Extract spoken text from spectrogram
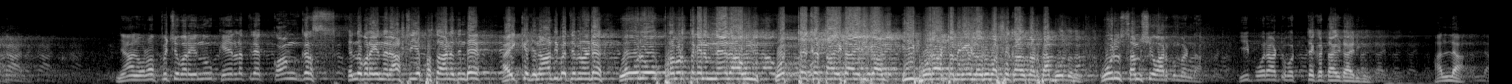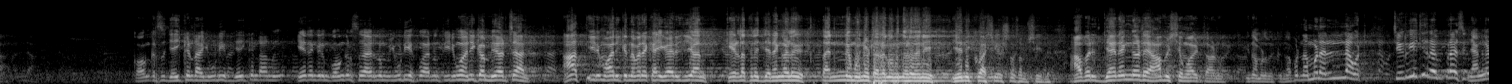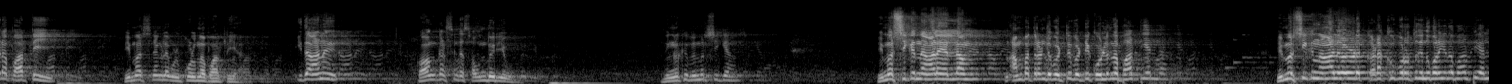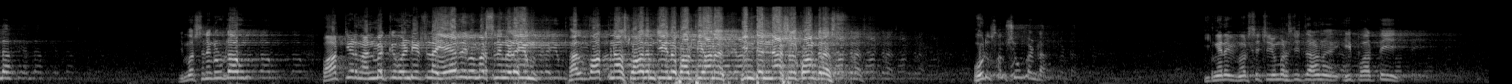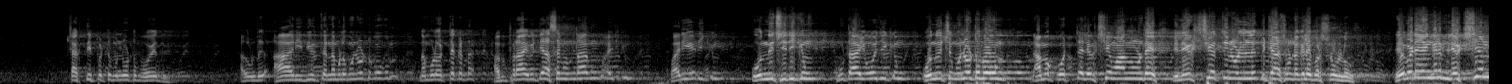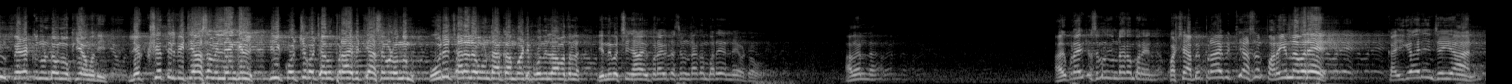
ഞാൻ ഉറപ്പിച്ചു പറയുന്നു കേരളത്തിലെ കോൺഗ്രസ് എന്ന് പറയുന്ന രാഷ്ട്രീയ പ്രസ്ഥാനത്തിന്റെ ഐക്യ ജനാധിപത്യത്തിനുണ്ട് ഓരോ പ്രവർത്തകനും നേതാവും ഒറ്റക്കെട്ടായിട്ടായിരിക്കാം ഈ പോരാട്ടം ഇനിയുള്ള ഒരു വർഷക്കാലം നടത്താൻ പോകുന്നത്. ഒരു സംശയം ആർക്കും വേണ്ട. ഈ പോരാട്ടം ഒറ്റക്കെട്ടായിട്ടായിരിക്കും. അല്ല കോൺഗ്രസ് ജയിക്കേണ്ട യു ഡി എഫ് ജയിക്കേണ്ടെന്ന് ഏതെങ്കിലും കോൺഗ്രസ്സുകാരനും യു ഡി എഫുകാരനും തീരുമാനിക്കാൻ വിചാരിച്ചാൽ ആ തീരുമാനിക്കുന്നവരെ കൈകാര്യം ചെയ്യാൻ കേരളത്തിലെ ജനങ്ങൾ തന്നെ മുന്നിട്ടിറങ്ങുമെന്നുള്ളതിന് എനിക്ക് അശേഷണ സംശയമില്ല. അവർ ജനങ്ങളുടെ ആവശ്യമായിട്ടാണ് ഇത് നമ്മൾ നിൽക്കുന്നത്. അപ്പോൾ നമ്മളെല്ലാം ചെറിയ ചെറിയ അഭിപ്രായം ഞങ്ങളുടെ പാർട്ടി വിമർശനങ്ങളെ ഉൾക്കൊള്ളുന്ന പാർട്ടിയാണ്. ഇതാണ് കോൺഗ്രസിന്റെ സൗന്ദര്യവും. നിങ്ങൾക്ക് വിമർശിക്കാം. വിമർശിക്കുന്ന ആളെയെല്ലാം അമ്പത്തിരണ്ട് വെട്ട് വെട്ടി കൊല്ലുന്ന പാർട്ടിയല്ല. വിമർശിക്കുന്ന ആളുകളുടെ കടക്കുപുറത്ത് എന്ന് പറയുന്ന പാർട്ടിയല്ല. വിമർശനങ്ങൾ ഉണ്ടാവും പാർട്ടിയുടെ നന്മയ്ക്ക് വേണ്ടിയിട്ടുള്ള ഏത് വിമർശനങ്ങളെയും ഫൽവാത്ന സ്വാഗതം ചെയ്യുന്ന പാർട്ടിയാണ് ഇന്ത്യൻ നാഷണൽ കോൺഗ്രസ്. ഒരു സംശയവും വേണ്ട. ഇങ്ങനെ വിമർശിച്ച് വിമർശിച്ചാണ് ഈ പാർട്ടി ശക്തിപ്പെട്ട് മുന്നോട്ട് പോയത്. അതുകൊണ്ട് ആ രീതിയിൽ തന്നെ നമ്മൾ മുന്നോട്ട് പോകും. നമ്മൾ ഒറ്റക്കെട്ട അഭിപ്രായ വ്യത്യാസങ്ങൾ ഉണ്ടാകുമായിരിക്കും പരിഹരിക്കും ഒന്നിച്ചിരിക്കും കൂട്ടായി യോജിക്കും ഒന്നിച്ച് മുന്നോട്ട് പോകും. നമുക്ക് ഒറ്റ ലക്ഷ്യമാകുന്നുണ്ട് ഈ ലക്ഷ്യത്തിനുള്ളിൽ വ്യത്യാസം ഉണ്ടെങ്കിലേ പ്രശ്നമുള്ളൂ. എവിടെയെങ്കിലും ലക്ഷ്യം പിഴക്കുന്നുണ്ടോ നോക്കിയാൽ മതി. ലക്ഷ്യത്തിൽ വ്യത്യാസമില്ലെങ്കിൽ ഈ കൊച്ചു കൊച്ചു അഭിപ്രായ വ്യത്യാസങ്ങളൊന്നും ഒരു ചലനവും ഉണ്ടാക്കാൻ വേണ്ടി പോകുന്നില്ല മാത്രമല്ല. എന്ന് വെച്ച് ഞാൻ അഭിപ്രായ വ്യത്യാസം ഉണ്ടാക്കാൻ പറയല്ലേ കേട്ടോ? അതല്ല. അഭിപ്രായ വ്യത്യാസങ്ങൾ ഉണ്ടാക്കാൻ പറയല്ല. പക്ഷെ അഭിപ്രായ വ്യത്യാസം പറയുന്നവരെ കൈകാര്യം ചെയ്യാൻ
